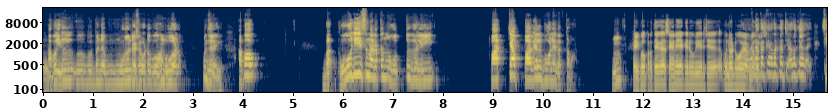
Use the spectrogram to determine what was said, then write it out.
അപ്പോൾ ഇത് പിന്നെ മുഴുവൻ രക്ഷപ്പെട്ട് പോകാൻ പോവാണ്. മനസ്സിലായില്ലേ? അപ്പോൾ പോലീസ് നടത്തുന്ന ഒത്തുകളി പച്ച പകൽ പോലെ വ്യക്തമാണ്. ഇപ്പോ പ്രത്യേക സേനയൊക്കെ രൂപീകരിച്ച് മുന്നോട്ട് പോവുകയാണ് പോവുകയാണല്ലോ അതൊക്കെ അതൊക്കെ അതൊക്കെ സി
